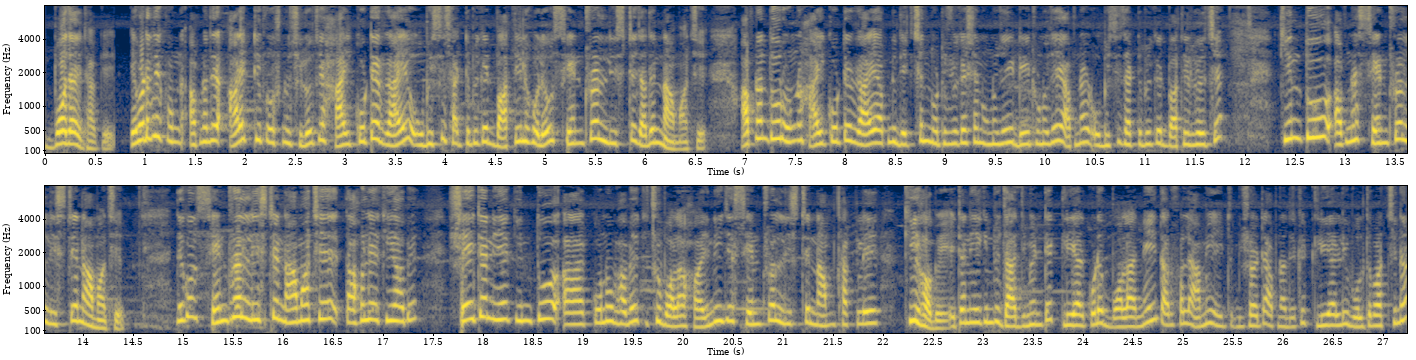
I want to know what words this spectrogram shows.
বজায় থাকে। এবারে দেখুন, আপনাদের আরেকটি প্রশ্ন ছিল যে হাইকোর্টের রায়ে ওবিসি সার্টিফিকেট বাতিল হলেও সেন্ট্রাল লিস্টে যাদের নাম আছে, আপনার ধরুন হাইকোর্টের রায়ে আপনি দেখছেন নোটিফিকেশন অনুযায়ী, ডেট অনুযায়ী আপনার ওবিসি সার্টিফিকেট বাতিল হয়েছে, কিন্তু আপনার সেন্ট্রাল লিস্টে নাম আছে। দেখুন সেন্ট্রাল লিস্টে নাম আছে, তাহলে কি হবে? সেইটা নিয়ে কিন্তু কোনোভাবে কিছু বলা হয়নি যে সেন্ট্রাল লিস্টে নাম থাকলে কি হবে। এটা নিয়ে কিন্তু জাজমেন্টে ক্লিয়ার করে বলা নেই, তার ফলে আমি এই বিষয়টা আপনাদেরকে ক্লিয়ারলি বলতে পারছি না।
